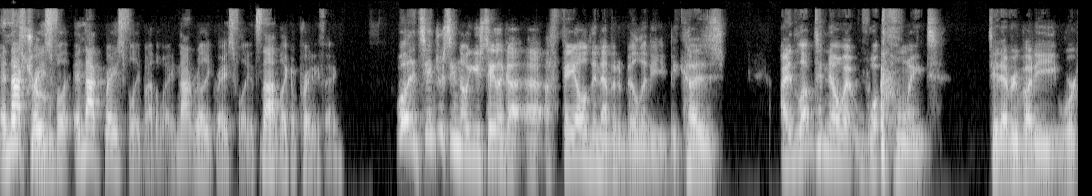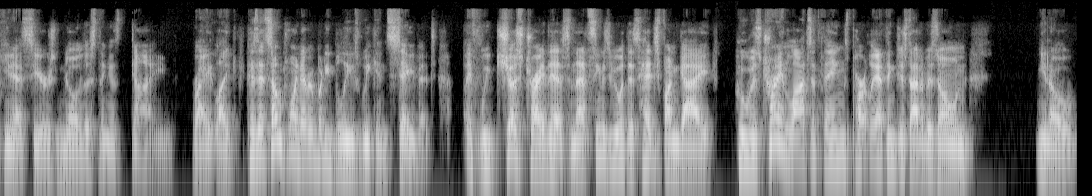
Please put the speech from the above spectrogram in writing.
and not gracefully and not gracefully by the way not really gracefully. It's not like a pretty thing. Well it's interesting though you say like a, a failed inevitability because i'd love to know at what point did everybody working at sears know this thing is dying right? Like because at some point everybody believes we can save it. If we just try this and that seems to be what this hedge fund guy who was trying lots of things partly i think just out of his own you know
